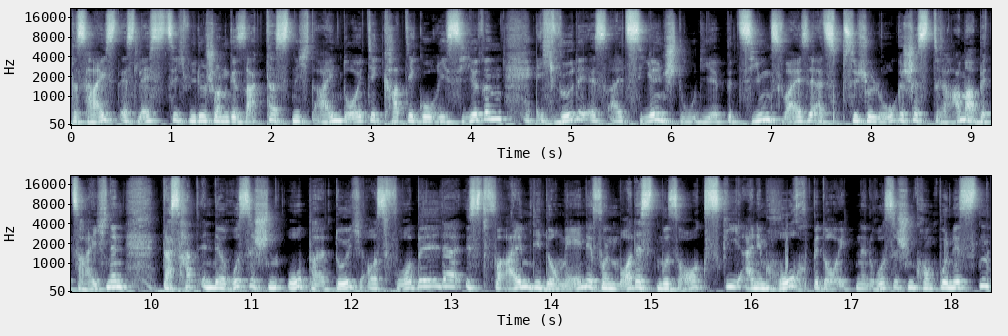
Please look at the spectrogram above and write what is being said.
Das heißt, es lässt sich, wie du schon gesagt hast, nicht eindeutig kategorisieren. Ich würde es als Seelenstudie beziehungsweise als psychologisches Drama bezeichnen. Das hat in der russischen Oper durchaus Vorbilder, ist vor allem die Domäne von Modest Mussorgsky, einem hochbedeutenden russischen Komponisten,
